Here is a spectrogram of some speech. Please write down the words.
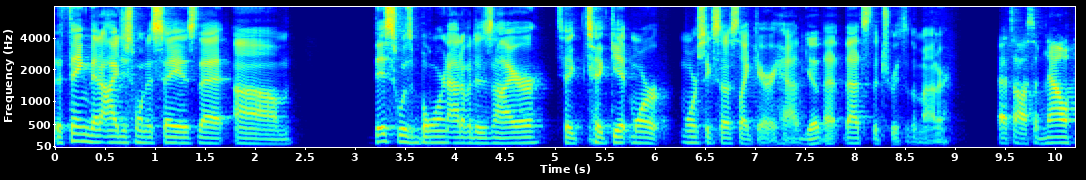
The thing that I just want to say is that, um, this was born out of a desire to to get more more success like Gary had. Yep. That that's the truth of the matter. That's awesome. Now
